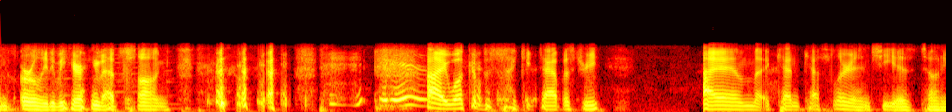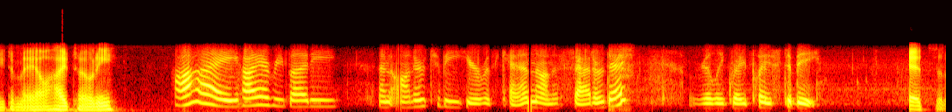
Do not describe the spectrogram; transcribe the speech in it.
Seems early to be hearing that song. It is. Hi, welcome to Psychic Tapestry. I am Ken Kessler, and she is Toni DeMaio. Hi, Toni. Hi, hi everybody. An honor to be here with Ken on a Saturday. A really great place to be. It's an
